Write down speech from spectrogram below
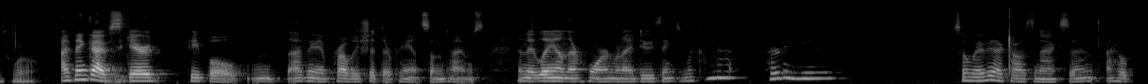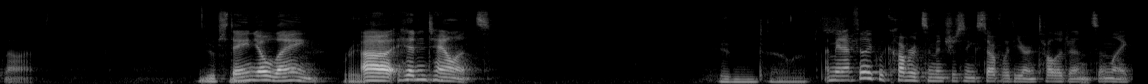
as well. I think I've scared people. I think they probably shit their pants sometimes, and they lay on their horn when I do things. I'm like, I'm not hurting you. So maybe I caused an accident. I hope not. You have some Stay in your lane. Great Uh, hidden talents. hidden talents. I mean, I feel like we covered some interesting stuff with your intelligence and like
